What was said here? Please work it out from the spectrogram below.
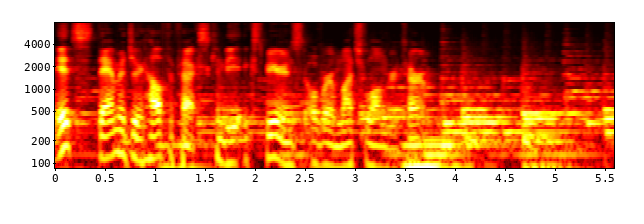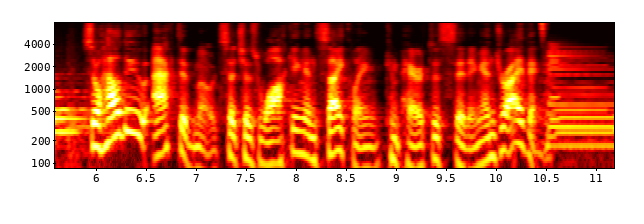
its damaging health effects can be experienced over a much longer term. So how do active modes such as walking and cycling compare to sitting and driving?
